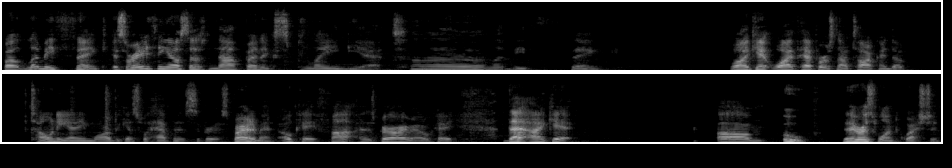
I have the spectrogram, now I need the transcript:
But let me think. Is there anything else that's not been explained yet? Uh, let me think. Well, I get why Pepper is not talking to Tony anymore because what happened to Superior Spider-Man. Okay, fine. Spider-Man. Okay, that I get. Um, ooh, there is one question.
